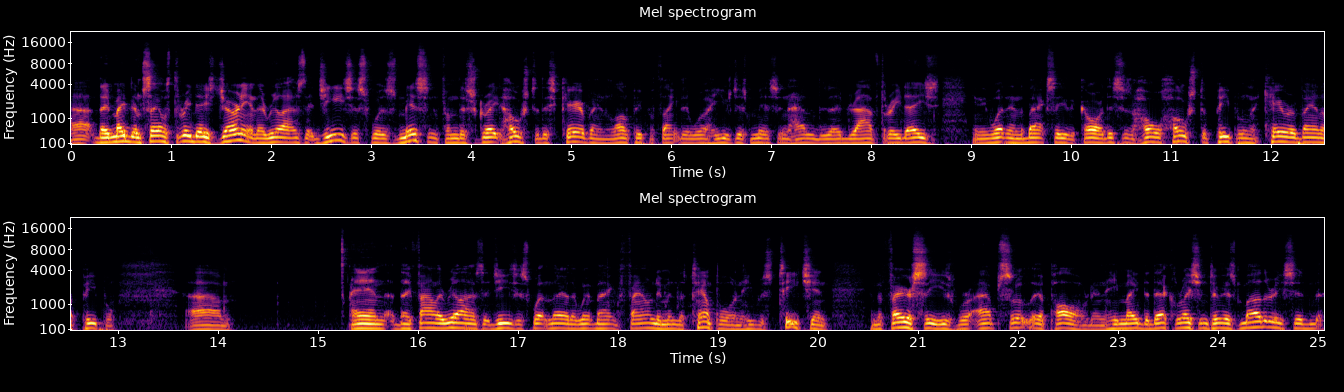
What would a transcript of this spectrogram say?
Uh, they made themselves three days' journey and they realized that Jesus was missing from this great host of this caravan. A lot of people think that, well, he was just missing. How did they drive three days and he wasn't in the back seat of the car? This is a whole host of people and a caravan of people. Um, and they finally realized that Jesus wasn't there. They went back and found him in the temple and he was teaching. And the Pharisees were absolutely appalled. And he made the declaration to his mother. He said,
